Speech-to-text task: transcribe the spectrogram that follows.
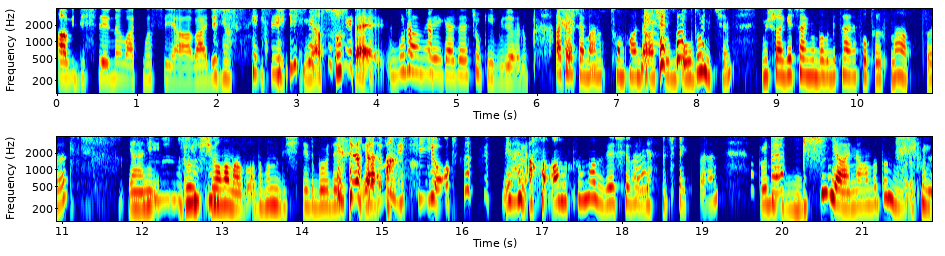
Abi dişlerine bakması ya. Bence çok seksi bir şey. Ya sus be. Buradan nereye geleceğini çok iyi biliyorum. Arkadaşlar ben Tom Hardy aşığı olduğum için Müşra geçen gün bana bir tane fotoğrafını attı. Yani böyle bir şey olamaz. Adamın dişleri böyle ya, Adamın dişi yok. yani anlatılmaz yaşanır gerçekten. Böyle bir şey yani anladın mı?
